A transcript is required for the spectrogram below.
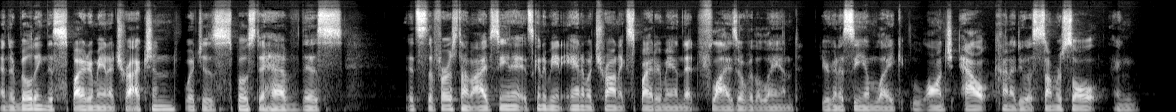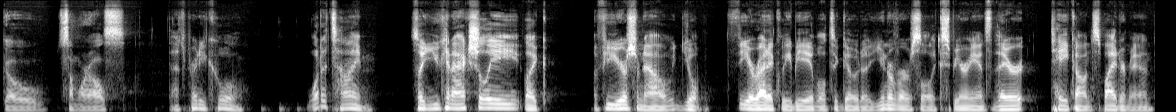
and they're building this Spider-Man attraction, which is supposed to have this. It's the first time I've seen it. It's going to be an animatronic Spider-Man that flies over the land. You're going to see him like launch out, kind of do a somersault, and go somewhere else. That's pretty cool. What a time. So you can actually like a few years from now, you'll theoretically be able to go to Universal, experience their take on Spider-Man,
